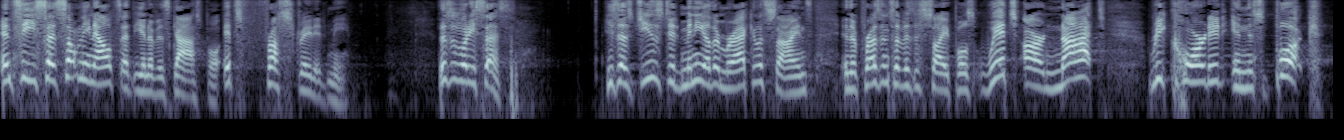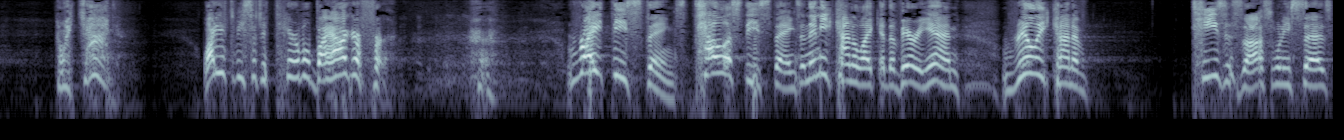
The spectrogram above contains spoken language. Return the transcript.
And see, he says something else at the end of his gospel. It's frustrated me. This is what he says. He says, Jesus did many other miraculous signs in the presence of his disciples, which are not recorded in this book. I'm like, John, why do you have to be such a terrible biographer? Write these things. Tell us these things. And then he kind of like at the very end really kind of teases us when he says,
